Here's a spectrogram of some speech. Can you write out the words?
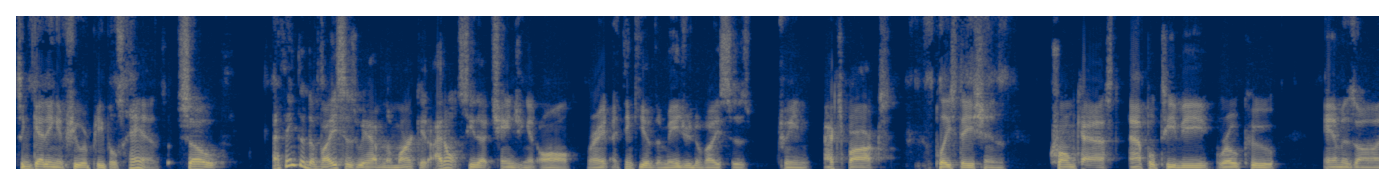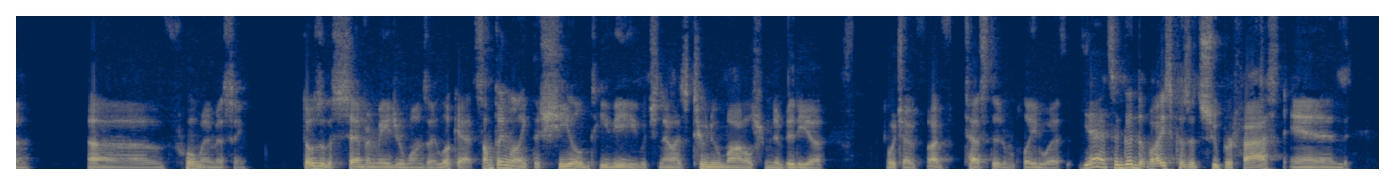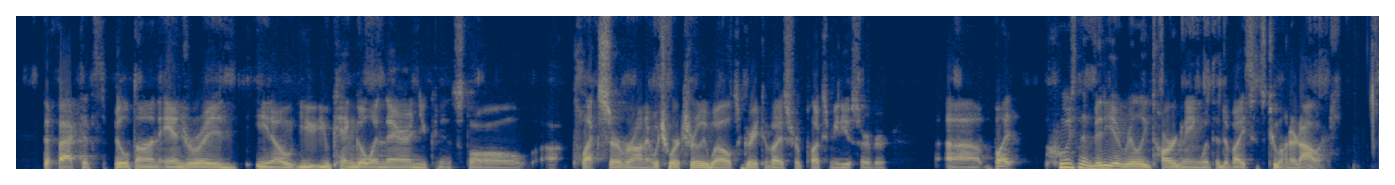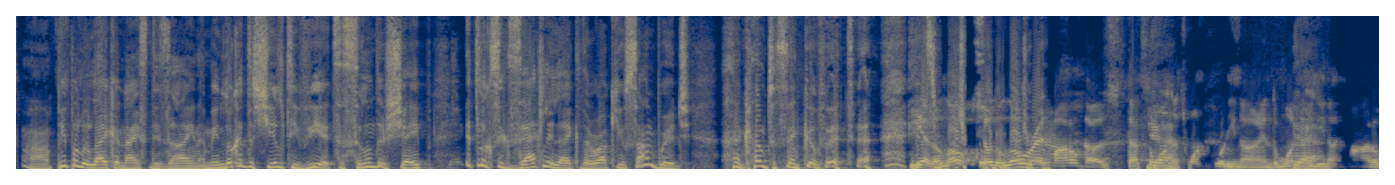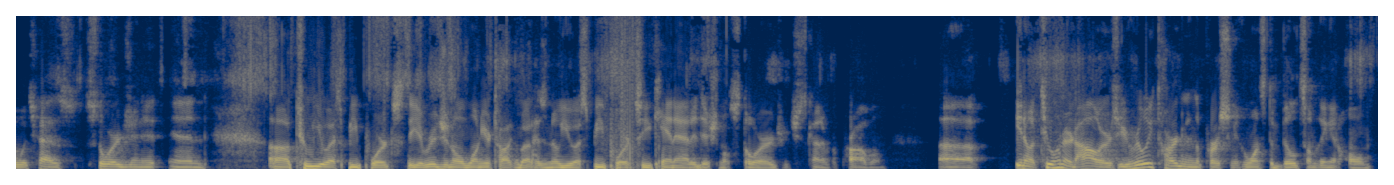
it's getting in fewer people's hands. So I think the devices we have in the market, I don't see that changing at all, right? I think you have the major devices between Xbox, PlayStation, Chromecast, Apple TV, Roku, Amazon. Uh, who am I missing? Those are the seven major ones I look at. Something like the Shield TV, which now has two new models from NVIDIA, which I've, I've tested and played with. Yeah, it's a good device because it's super fast and – the fact it's built on Android, you know, you, you can go in there and you can install a Plex server on it, which works really well. It's a great device for Plex Media Server. Uh, but who's NVIDIA really targeting with a device that's $200? Uh, people who like a nice design. I mean, look at the Shield TV. It's a cylinder shape. It looks exactly like the Rock Roku SoundBridge. Come to think of it. yeah, the low, so the lower end model does. That's the yeah. one that's 149. The 199 yeah. model, which has storage in it and uh, two USB ports. The original one you're talking about has no USB port, so you can't add additional storage, which is kind of a problem. Uh, you know, at $200, you're really targeting the person who wants to build something at home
